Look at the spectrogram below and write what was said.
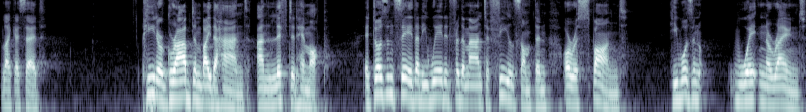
like I said. Peter grabbed him by the hand and lifted him up. It doesn't say that he waited for the man to feel something or respond. He wasn't waiting around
